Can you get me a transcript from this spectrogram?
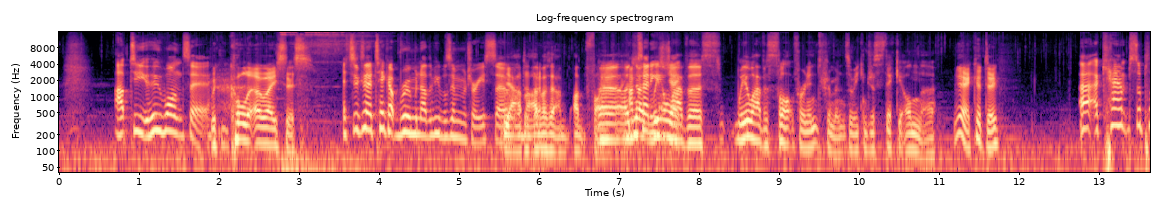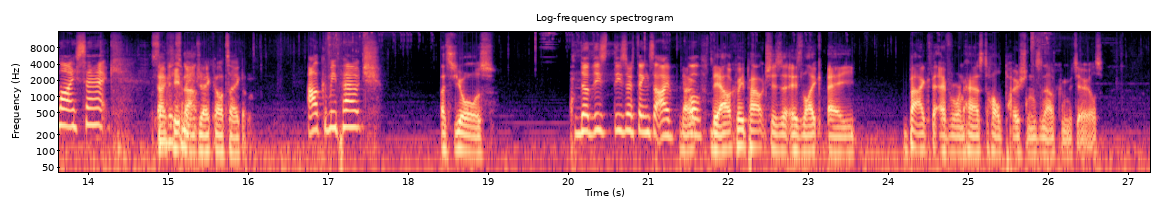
Up to you. Who wants it? We can call it Oasis. It's just gonna take up room in other people's inventory. So yeah, did I'm. I'm, I'm, I'm fine. Uh. I I'm know, sending we all have a s- we all have a slot for an instrument, so we can just stick it on there. Yeah, it could do. uh, a camp supply sack, Send it keep to me. Jake. I'll take it. alchemy pouch. That's yours. No, these these are things that I've. No, well, the alchemy pouch is, is like a bag that everyone has to hold potions and alchemy materials.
